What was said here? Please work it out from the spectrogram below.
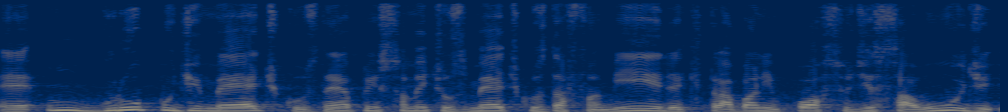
é, um grupo de médicos, né, principalmente os médicos da família, que trabalham em postos de saúde,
